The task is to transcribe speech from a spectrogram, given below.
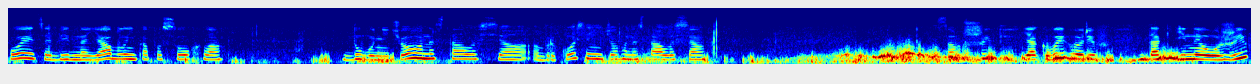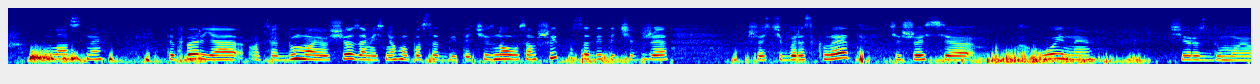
коїться, бідна яблунька посохла. Дубу нічого не сталося, абрикосі нічого не сталося. Сам шит як вигорів, так і не ожив, власне. Тепер я оце думаю, що замість нього посадити. Чи знову сам шит посадити, чи вже щось чи бересклет, чи щось е, хвойне. Ще раз думаю.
